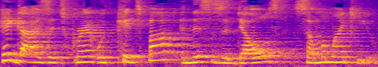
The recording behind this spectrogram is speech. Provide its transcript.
Hey guys, it's Grant with Kids Bop, and this is Adele's Someone Like You.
